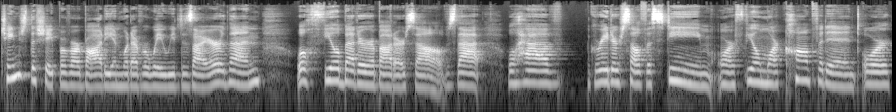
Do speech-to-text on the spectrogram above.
change the shape of our body in whatever way we desire, then we'll feel better about ourselves, that we'll have greater self esteem or feel more confident or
